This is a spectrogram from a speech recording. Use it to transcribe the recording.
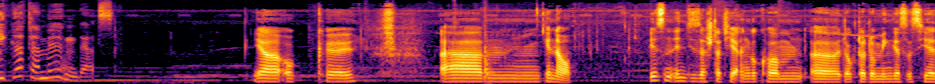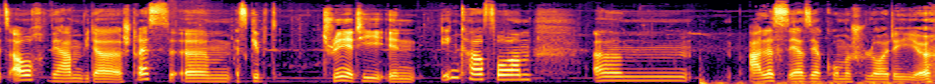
Die Götter mögen das. Ja, okay. Ähm, genau. Wir sind in dieser Stadt hier angekommen. Äh, Dr. Dominguez ist hier jetzt auch. Wir haben wieder Stress. Ähm, es gibt Trinity in Inka-Form. Ähm, alles sehr, sehr komische Leute hier.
